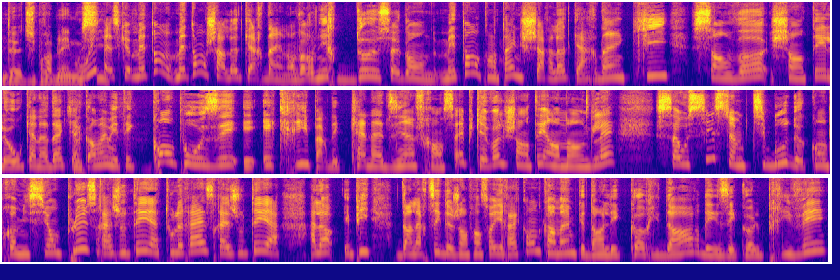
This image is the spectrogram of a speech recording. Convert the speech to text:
du problème aussi. Oui, parce que mettons, mettons Charlotte Cardin, on va revenir deux secondes. Mettons quand t'as une Charlotte Cardin qui s'en va chanter le Haut-Canada, qui a quand même été composé et écrit par des Canadiens français, puis qu'elle va le chanter en anglais, ça aussi, c'est un petit bout de compromission, plus rajouté à tout le reste, rajouté à... Alors, et puis, dans l'article de Jean-François, il raconte quand même que dans les corridors des écoles privées,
